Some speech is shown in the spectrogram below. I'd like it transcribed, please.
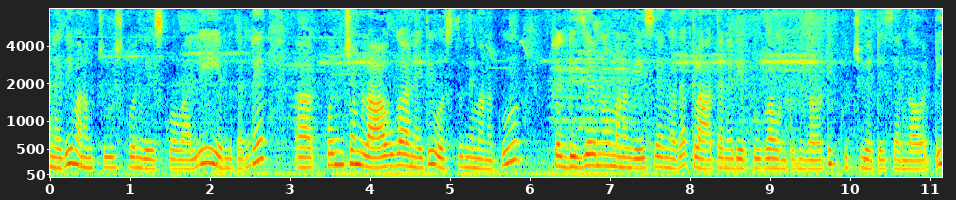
అనేది మనం చూసుకొని వేసుకోవాలి. ఎందుకంటే కొంచెం లావుగా అనేది వస్తుంది మనకు. ఇక్కడ డిజైన్ మనం వేసాం కదా క్లాత్ అనేది ఎక్కువగా ఉంటుంది కాబట్టి కుచ్చు పెట్టేసాం కాబట్టి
